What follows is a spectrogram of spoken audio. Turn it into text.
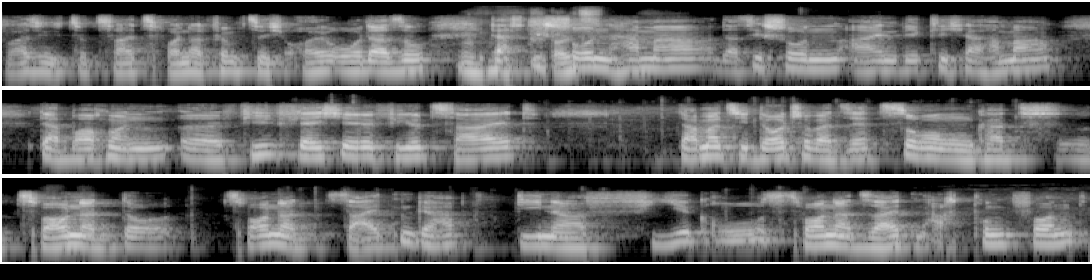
weiß ich nicht, zurzeit 250 Euro oder so. Mhm, das ist schon ein Hammer, das ist schon ein wirklicher Hammer. Da braucht man äh, viel Fläche, viel Zeit damals die deutsche Übersetzung hat 200, 200 Seiten gehabt, DIN A4 groß, 200 Seiten, 8-Punkt-Font,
